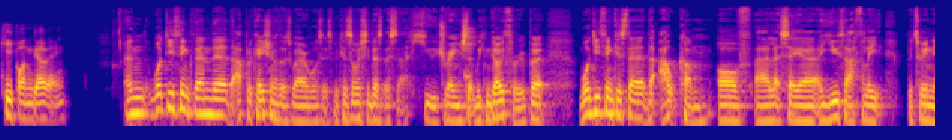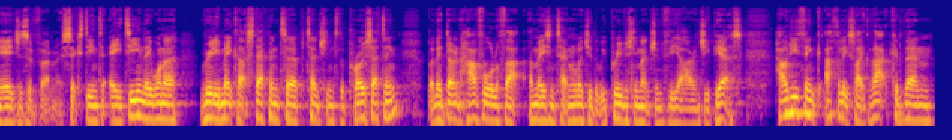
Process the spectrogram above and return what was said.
keep on going. And what do you think then the, the application of those wearables is? Because obviously there's, there's a huge range that we can go through, but what do you think is the, the outcome of, uh, let's say a, a, youth athlete between the ages of, know, 16 to 18? They want to really make that step into potentially into the pro setting, but they don't have all of that amazing technology that we previously mentioned, VR and GPS. How do you think athletes like that could then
